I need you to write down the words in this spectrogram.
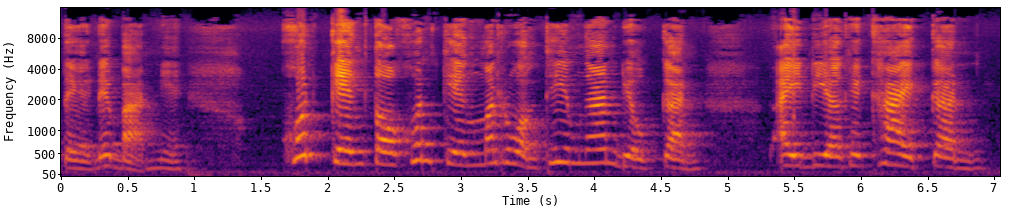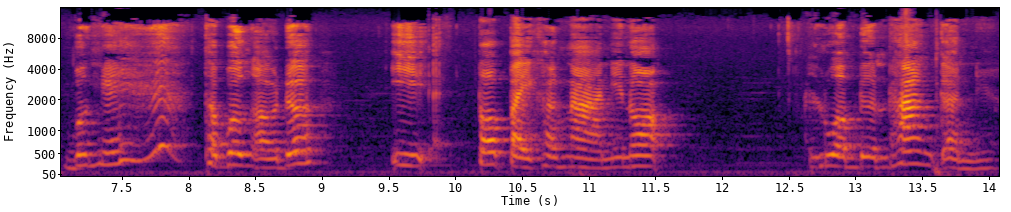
แตกได้บาดเนี่ยคนเก่งต่อคนเก่งมารวมทีมงานเดียวกัน ไอเดียคล้ายๆกัน เบิ่งแหน่ถ้าเบิ่งเอาเด้ออีต่อไปข้างหน้านี่เนาะรวมเดินทางกันเนี่ย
